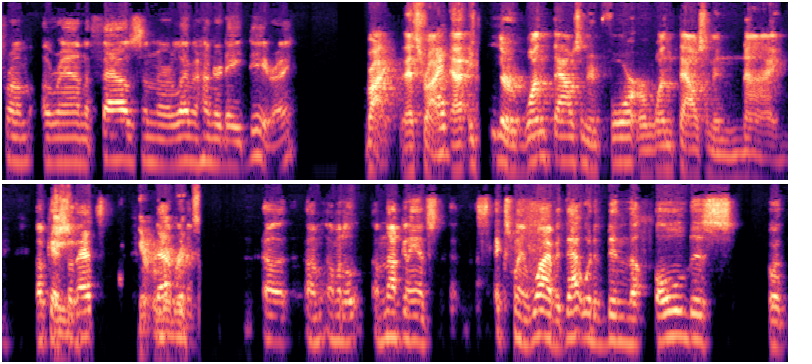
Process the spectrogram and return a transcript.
from around 1000 or 1100 AD, right? Right, that's right. Uh, it's either 1004 or 1009. Okay, AD. so that's that would. Uh, I'm, I'm gonna. I'm not gonna explain why, but that would have been the oldest or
